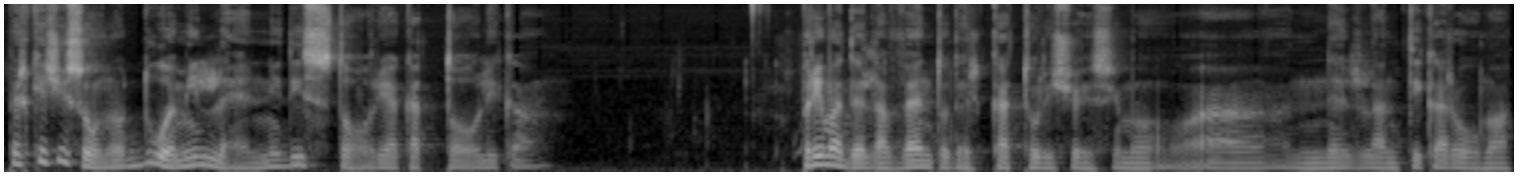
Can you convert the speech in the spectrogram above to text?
perché ci sono due millenni di storia cattolica. Prima dell'avvento del cattolicesimo a, nell'antica Roma,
